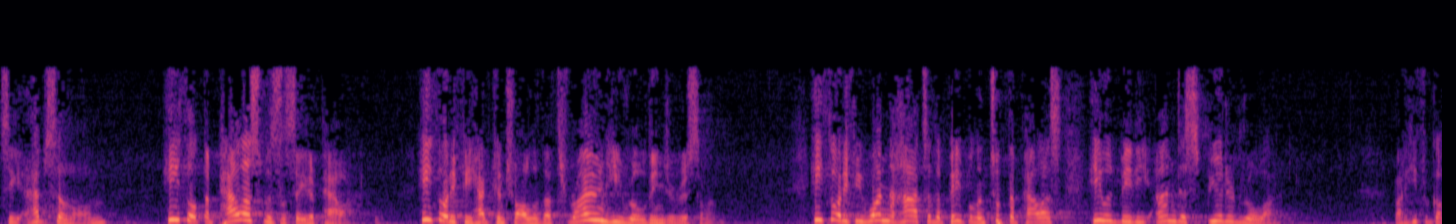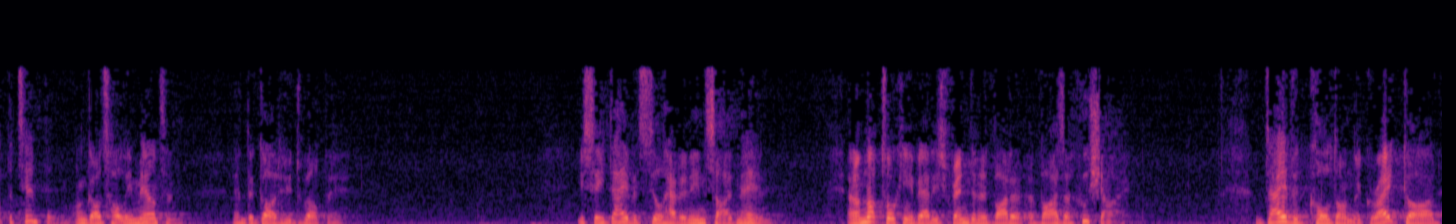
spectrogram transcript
See, Absalom, he thought the palace was the seat of power. He thought if he had control of the throne, he ruled in Jerusalem. He thought if he won the hearts of the people and took the palace, he would be the undisputed ruler. But he forgot the temple on God's holy mountain and the God who dwelt there. You see, David still had an inside man. And I'm not talking about his friend and advisor Hushai. David called on the great God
